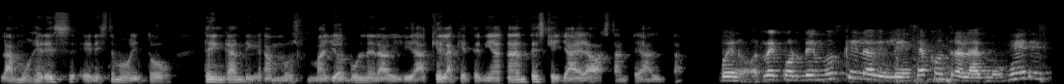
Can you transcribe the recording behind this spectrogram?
las mujeres en este momento tengan, digamos, mayor vulnerabilidad que la que tenían antes, que ya era bastante alta? Bueno, recordemos que la violencia contra las mujeres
